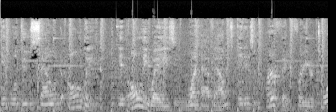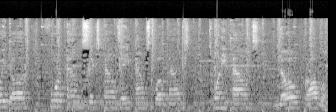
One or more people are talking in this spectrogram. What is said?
It will do sound only. It only weighs one half ounce. It is perfect for your toy dog, four pounds, six pounds, eight pounds, 12 pounds, 20 pounds, no problem.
